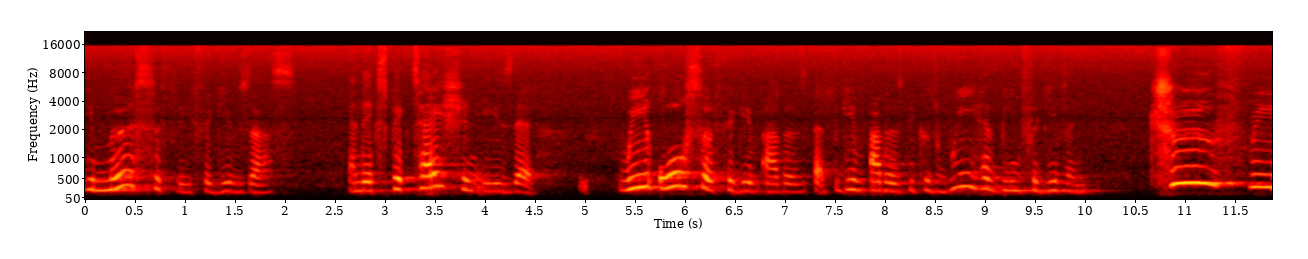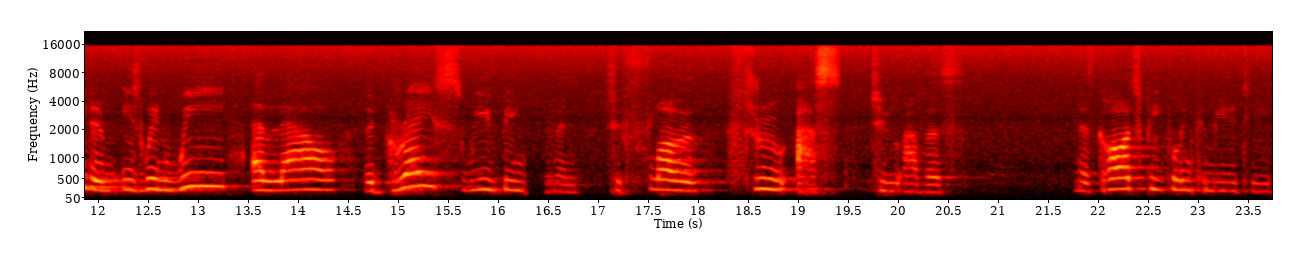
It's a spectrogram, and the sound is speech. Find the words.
he mercifully forgives us. And the expectation is that we also forgive others, uh, forgive others because we have been forgiven. True freedom is when we allow the grace we've been given to flow through us to others. And as God's people in community,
